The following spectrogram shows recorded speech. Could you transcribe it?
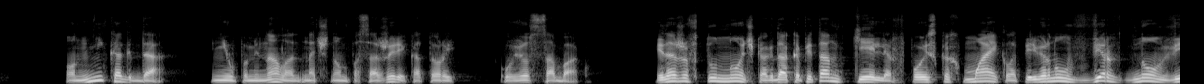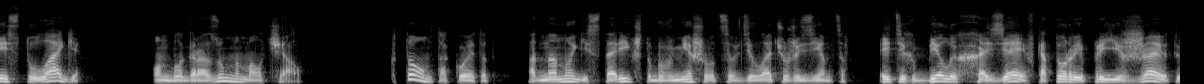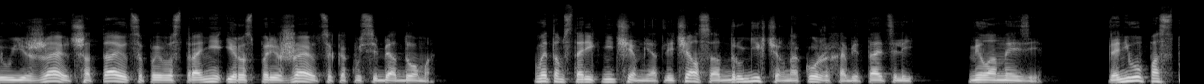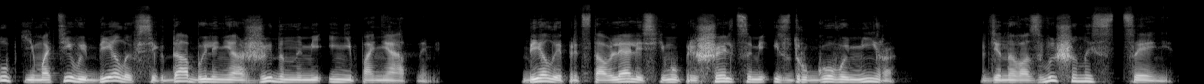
он никогда не упоминал о ночном пассажире, который увез собаку. И даже в ту ночь, когда капитан Келлер в поисках Майкла перевернул вверх дном весь Тулаги, он благоразумно молчал. Кто он такой, этот одноногий старик, чтобы вмешиваться в дела чужеземцев? Этих белых хозяев, которые приезжают и уезжают, шатаются по его стране и распоряжаются, как у себя дома. В этом старик ничем не отличался от других чернокожих обитателей Меланезии. Для него поступки и мотивы белых всегда были неожиданными и непонятными. Белые представлялись ему пришельцами из другого мира, где на возвышенной сцене,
